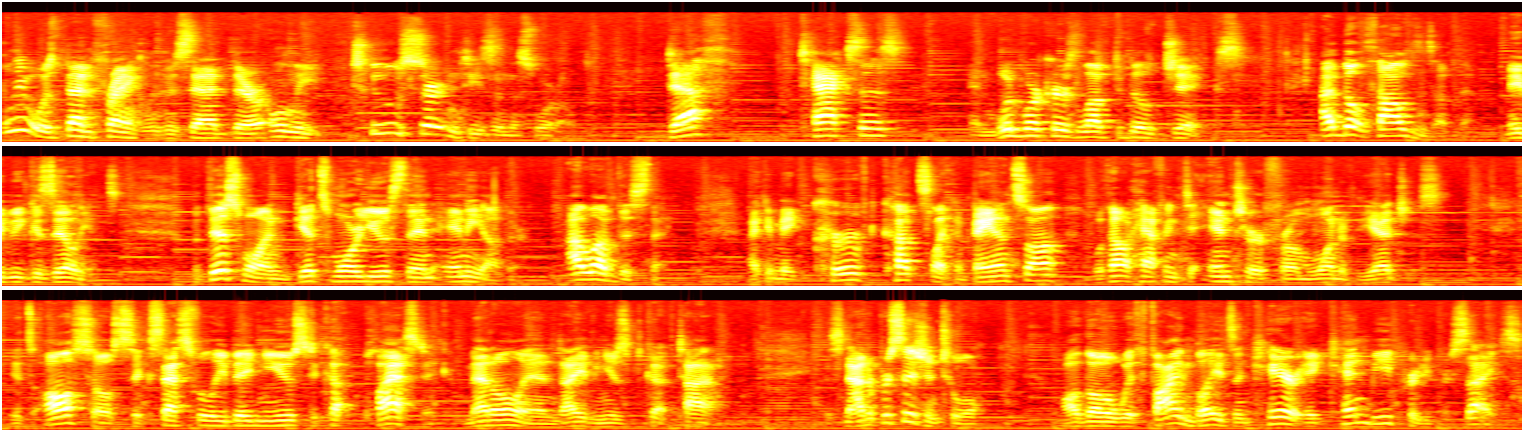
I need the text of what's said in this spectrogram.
Believe it was Ben Franklin who said there are only two certainties in this world death, taxes, and woodworkers love to build jigs. I've built thousands of them, maybe gazillions, but this one gets more use than any other. I love this thing. I can make curved cuts like a bandsaw without having to enter from one of the edges. It's also successfully been used to cut plastic, metal, and I even used it to cut tile. It's not a precision tool, although with fine blades and care it can be pretty precise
